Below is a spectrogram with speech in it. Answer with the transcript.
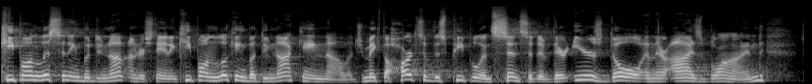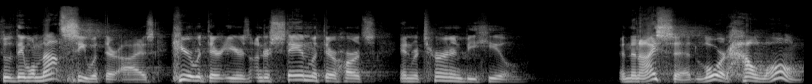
Keep on listening, but do not understand, and keep on looking, but do not gain knowledge. Make the hearts of this people insensitive, their ears dull, and their eyes blind, so that they will not see with their eyes, hear with their ears, understand with their hearts, and return and be healed. And then I said, Lord, how long?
